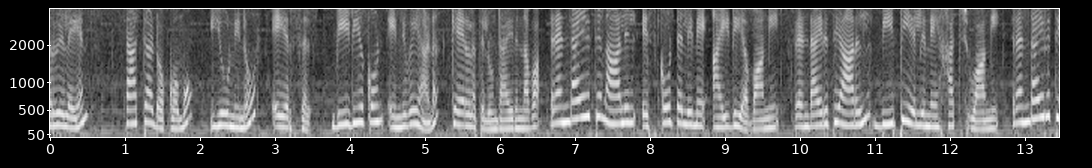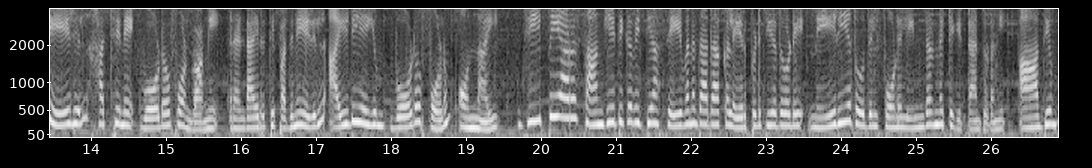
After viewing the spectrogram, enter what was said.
Reliance Tata Docomo Uninor Aircel Videocon എന്നിവയാണ് കേരളത്തിലുണ്ടായിരുന്നവ. രണ്ടായിരത്തി നാലിൽ എസ്കോട്ടെല്ലിനെ ഐഡിയ വാങ്ങി. രണ്ടായിരത്തി ആറിൽ ബി പി എല്ലിനെ ഹച്ച് വാങ്ങി. രണ്ടായിരത്തി ഏഴിൽ ഹച്ചിനെ വോഡോഫോൺ വാങ്ങി. രണ്ടായിരത്തി പതിനേഴിൽ ഐഡിയയും വോഡോഫോണും ഒന്നായി. ജി പി ആർ എസ് സാങ്കേതികവിദ്യ സേവനദാതാക്കൾ ഏർപ്പെടുത്തിയതോടെ നേരിയ തോതിൽ ഫോണിൽ ഇന്റർനെറ്റ് കിട്ടാൻ തുടങ്ങി. ആദ്യം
